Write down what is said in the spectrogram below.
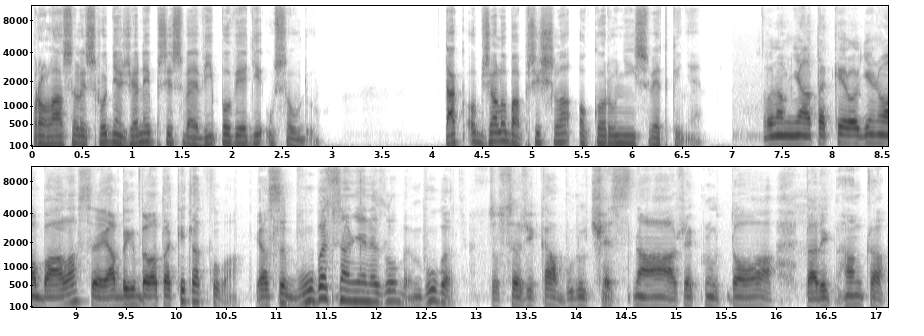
prohlásili schodně ženy při své výpovědi u soudu. Tak obžaloba přišla o korunní svědkyně. Ona měla taky rodinu a bála se, já bych byla taky taková. Já se vůbec na ně nezlobím, vůbec. To se říká, budu čestná a řeknu to a tady Hanka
